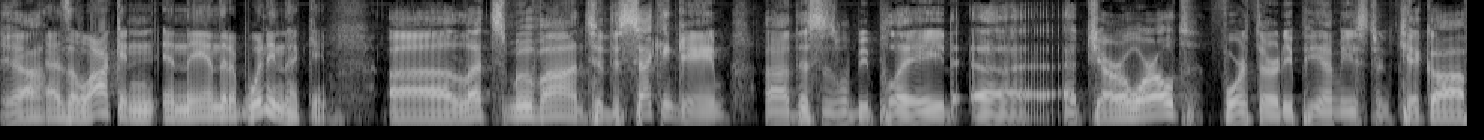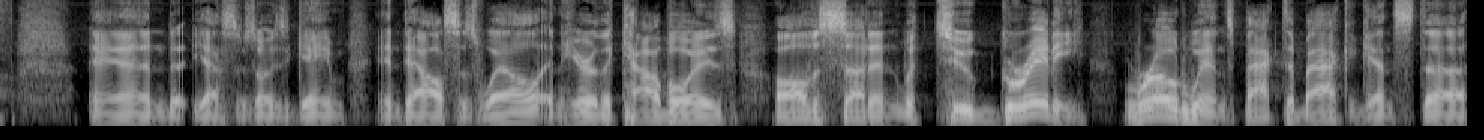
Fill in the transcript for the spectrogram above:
Yeah. as a lock and, and they ended up winning that game. Uh, let's move on to the second game. Uh, this is will be played uh, at Jerry World, 4:30 p.m. Eastern kickoff. And yes, there's always a game in Dallas as well. And here are the Cowboys all of a sudden with two gritty road wins back to back against uh,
